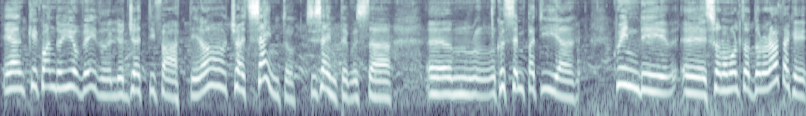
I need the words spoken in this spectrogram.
e anche quando io vedo degli oggetti fatti, no? cioè sento, si sente questa, ehm, questa empatia. Quindi eh, sono molto addolorata che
